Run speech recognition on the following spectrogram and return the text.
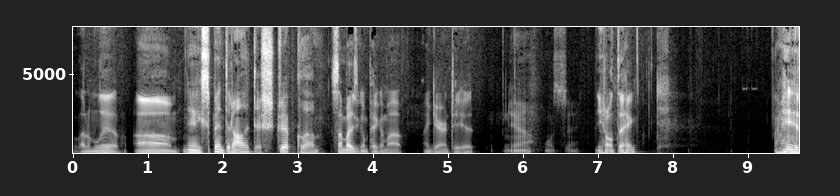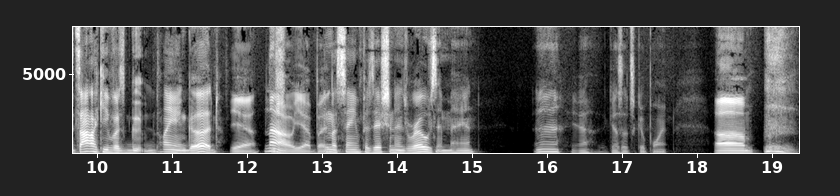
Let him live. Um, Yeah, he spent it all at the strip club. somebody's gonna pick him up. I guarantee it. Yeah, we'll see. You don't think? I mean, it's not like he was good, playing good Yeah. No. Yeah. But in the same position as Rosen, man. eh, yeah. I guess that's a good point. Um.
